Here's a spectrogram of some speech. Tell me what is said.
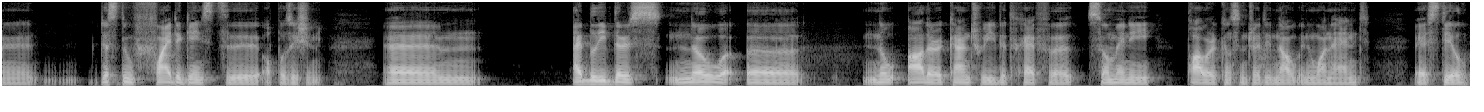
uh, just to fight against opposition. Um, I believe there's no no other country that have so many power concentrated now in one hand uh, still.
